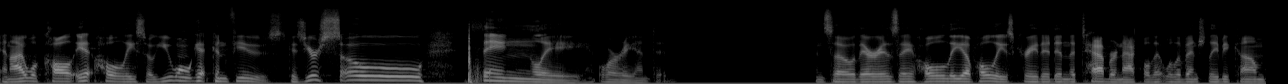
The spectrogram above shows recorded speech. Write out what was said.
and I will call it holy so you won't get confused because you're so thingly oriented. And so there is a holy of holies created in the tabernacle that will eventually become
